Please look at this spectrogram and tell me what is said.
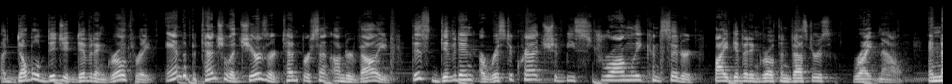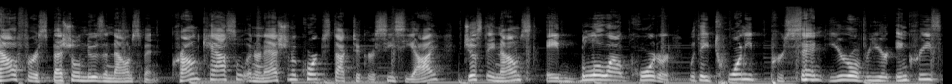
a double digit dividend growth rate, and the potential that shares are 10% undervalued, this dividend aristocrat should be strongly considered by dividend growth investors right now. And now for a special news announcement. Crown Castle International Corp, stock ticker CCI, just announced a blowout quarter with a 20% year over year increase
